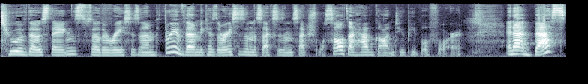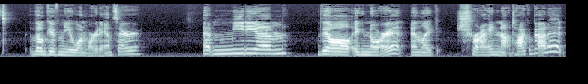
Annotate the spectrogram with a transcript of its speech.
two of those things, so the racism, three of them, because the racism, the sexism, the sexual assault, I have gone to people for. And at best, they'll give me a one word answer. At medium, they'll ignore it and like try and not talk about it.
